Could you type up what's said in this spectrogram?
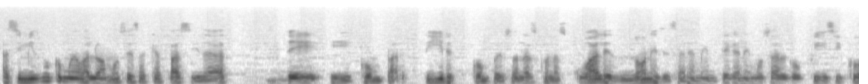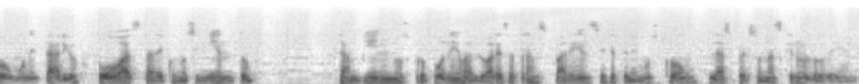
Asimismo, como evaluamos esa capacidad de eh, compartir con personas con las cuales no necesariamente ganemos algo físico o monetario o hasta de conocimiento, también nos propone evaluar esa transparencia que tenemos con las personas que nos rodean.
